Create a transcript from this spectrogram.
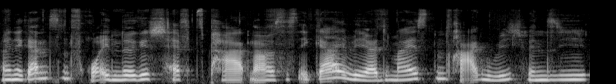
meine ganzen Freunde, Geschäftspartner, es ist egal wer, die meisten fragen mich, wenn sie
